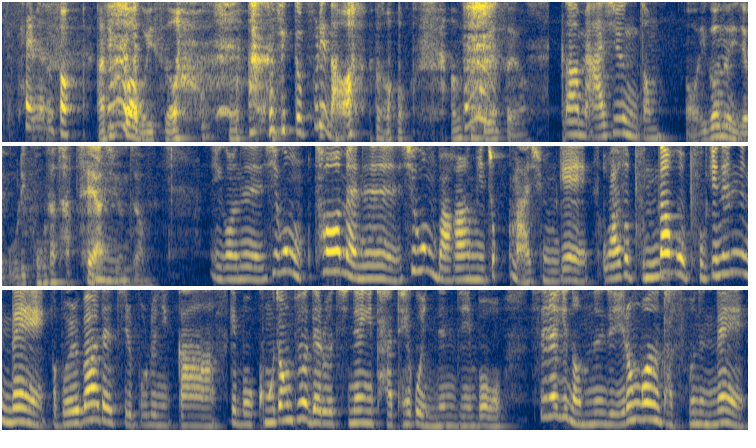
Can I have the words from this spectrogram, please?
살면서 아직도 하고 있어. 아직도 풀이 나와. 어, 아무튼 그랬어요. 그다음에 아쉬운 점. 어, 이거는 이제 우리 공사 자체의 음. 아쉬운 점. 이거는 시공 처음에는 시공 마감이 조금 아쉬운 게 와서 본다고 보긴 했는데 뭘 봐야 될지 모르니까 이게 뭐 공정표대로 진행이 다 되고 있는지 뭐 쓰레기는 없는지 이런 거는 다 보는데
